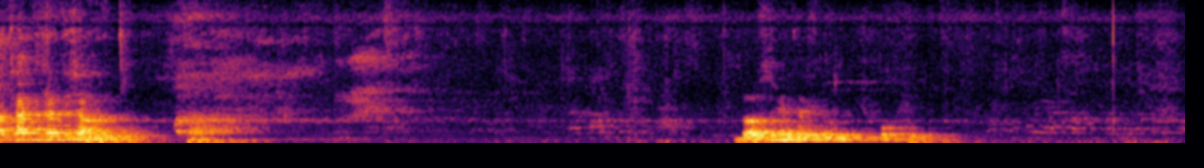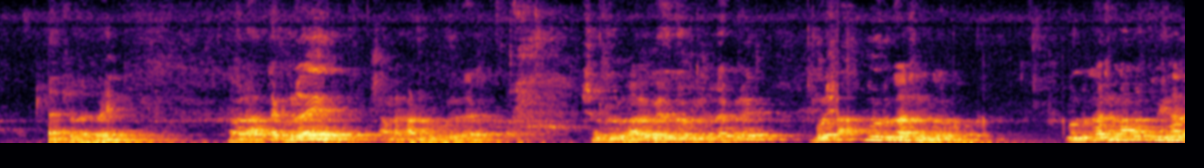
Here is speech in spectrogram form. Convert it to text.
আর ছাড়তে ছাড়তে সামনে যাব। দশ সেকেন্ড থাকে সোজা করে হাতটা ঘুরে আমরা হাঁটুর ঘুরে রাখব সুন্দরভাবে দেবো সোজা করে বসে মুন্ডুকাসন করব। মুন্ডুকাসন আমরা দুই হাত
